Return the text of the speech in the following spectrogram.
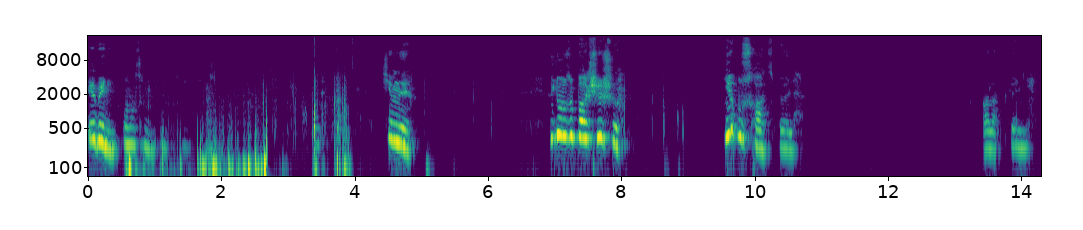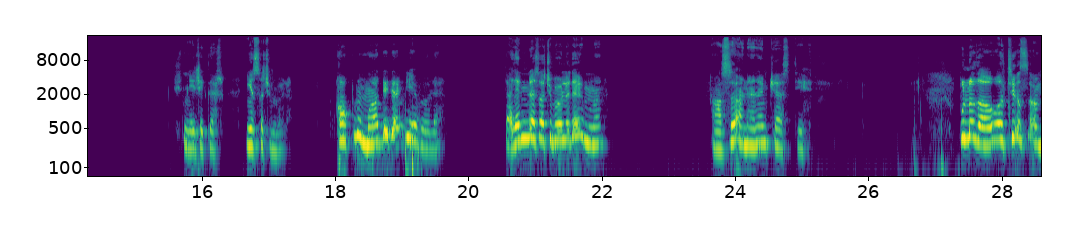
Ebenin anasının anasının anasının. Şimdi. Videomuzun başlığı şu. Niye bu saat böyle? Biliyor niye. Şimdi diyecekler. Niye saçım böyle? Kaplumbağa deden diye böyle. Dedenin de saçı böyle değil mi lan? Nasıl anneannem kesti. Buna da hava atıyorsam.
